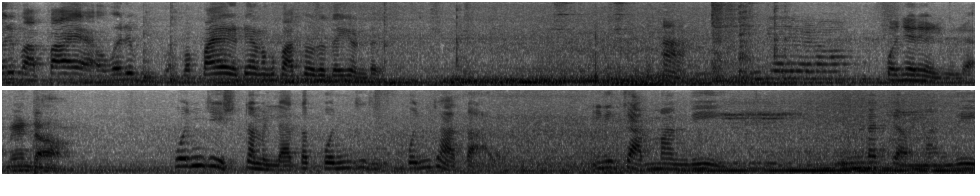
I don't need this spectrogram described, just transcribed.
ഒരു പപ്പായ ഒരു പപ്പായ കിട്ടിയാൽ നമുക്ക് പത്ത് ദിവസത്തേക്കുണ്ട് ആ. കൊഞ്ചരി കഴിക്കൂല. വേണ്ട. കൊഞ്ച് ഇഷ്ടമില്ലാത്ത കൊഞ്ച് കൊഞ്ചാത്ത ആൾ. ഇനി ചമ്മന്തി ഉണ്ട ചമ്മന്തി.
